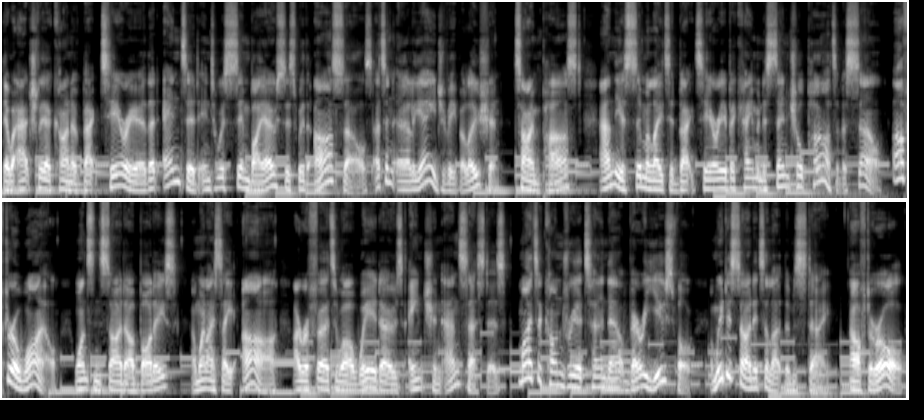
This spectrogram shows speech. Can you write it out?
there were actually a kind of bacteria that entered into a symbiosis with our cells at an early age of evolution. Time passed, and the assimilated bacteria became an essential part of a cell. After a while, once inside our bodies, and when I say our, I refer to our weirdos' ancient ancestors, mitochondria turned out very useful, and we decided to let them stay. After all,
